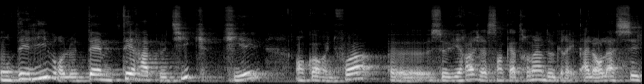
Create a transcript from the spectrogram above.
on délivre le thème thérapeutique qui est, encore une fois, ce virage à 180 degrés. Alors là, c'est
